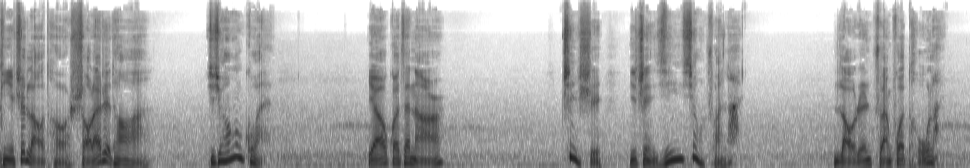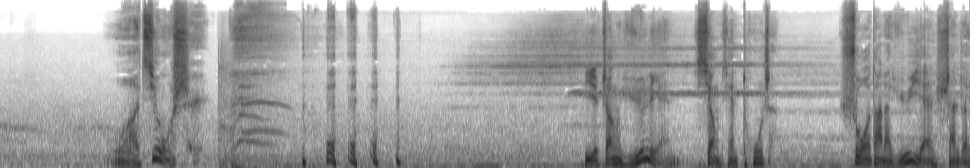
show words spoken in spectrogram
你这老头少来这套啊！妖怪，妖怪在哪儿？这时一阵阴笑传来，老人转过头来，我就是。一张鱼脸向前凸着，硕大的鱼眼闪着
